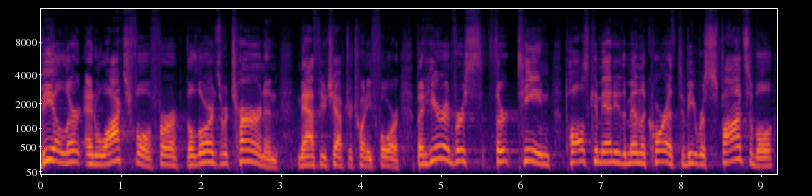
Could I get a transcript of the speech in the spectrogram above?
Be alert and watchful for the Lord's return in Matthew chapter 24. But here in verse 13, Paul's commanding the men of Corinth to be responsible,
